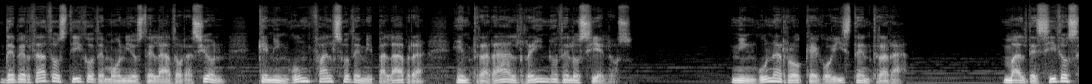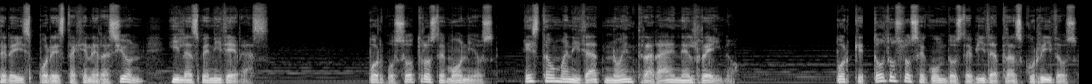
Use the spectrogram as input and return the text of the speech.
De verdad os digo, demonios de la adoración, que ningún falso de mi palabra entrará al reino de los cielos. Ninguna roca egoísta entrará maldecidos seréis por esta generación y las venideras. Por vosotros demonios, esta humanidad no entrará en el reino. Porque todos los segundos de vida transcurridos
